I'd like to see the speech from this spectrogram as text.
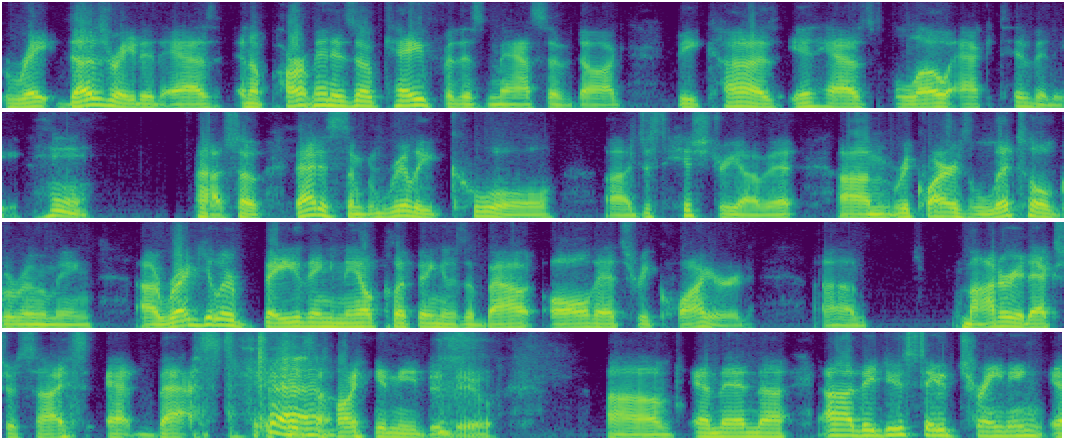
rate does rate it as an apartment is okay for this massive dog because it has low activity. Hmm. Uh, so that is some really cool, uh, just history of it. Um, requires little grooming. Uh, regular bathing, nail clipping is about all that's required. Um, moderate exercise at best is all you need to do. Um, and then uh, uh, they do say training. uh,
